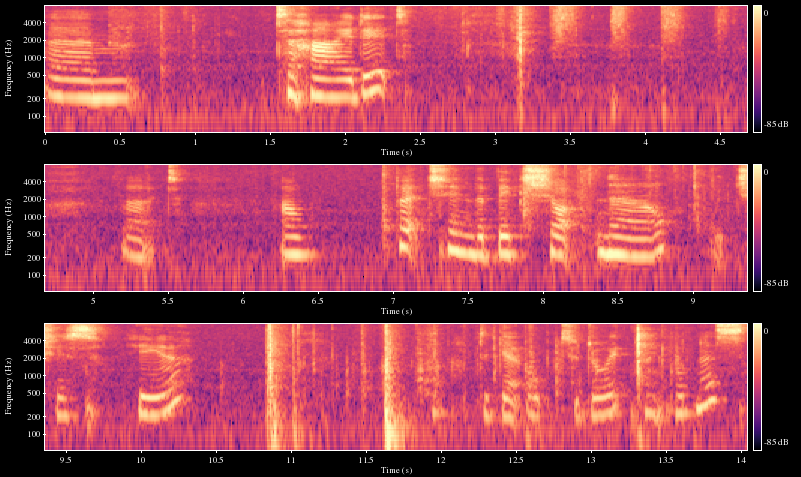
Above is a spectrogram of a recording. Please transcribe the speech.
um, to hide it. Right. I'll fetch in the big shot now which is here. To get up to do it thank goodness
